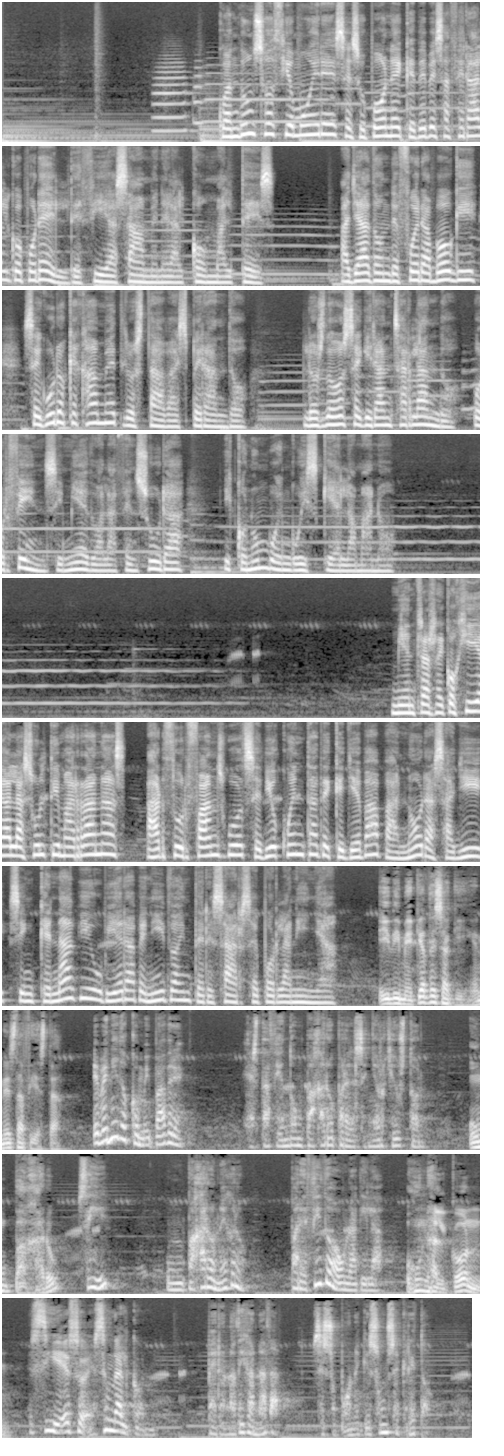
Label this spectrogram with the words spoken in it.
Cuando un socio muere se supone que debes hacer algo por él, decía Sam en el halcón maltés. Allá donde fuera Boggy, seguro que Hammett lo estaba esperando. Los dos seguirán charlando, por fin sin miedo a la censura y con un buen whisky en la mano. Mientras recogía las últimas ranas, Arthur Farnsworth se dio cuenta de que llevaban horas allí sin que nadie hubiera venido a interesarse por la niña. Y dime, ¿qué haces aquí, en esta fiesta? He venido con mi padre. Está haciendo un pájaro para el señor Houston. ¿Un pájaro? Sí, un pájaro negro, parecido a un águila. Un halcón. Sí, eso es, un halcón. Pero no diga nada, se supone que es un secreto.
